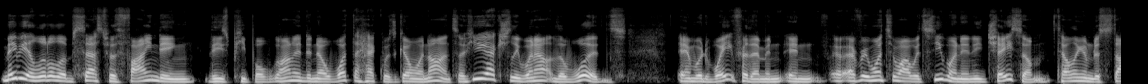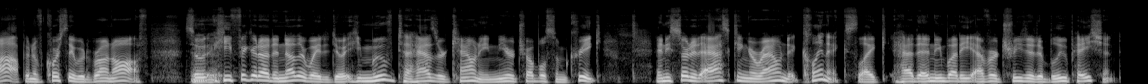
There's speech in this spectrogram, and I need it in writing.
maybe a little obsessed with finding these people. Wanted to know what the heck was going on. So he actually went out in the woods and would wait for them, and, and every once in a while would see one, and he'd chase them, telling them to stop, and of course they would run off. So he figured out another way to do it. He moved to Hazard County near Troublesome Creek. And he started asking around at clinics, like, had anybody ever treated a blue patient?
